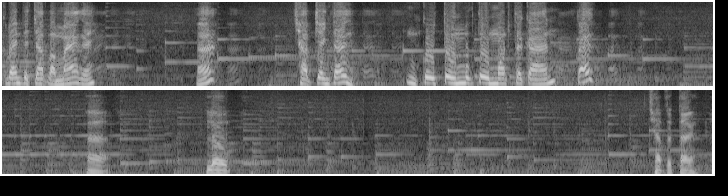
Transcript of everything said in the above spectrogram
ក្តែងតែចាប់អាម៉ាកហ៎ ហ៎ឆាប់ចេញទៅអង្គុយទើមុខទើមាត់ទៅកានទៅអឺលោកឆាប់ទៅទៅ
